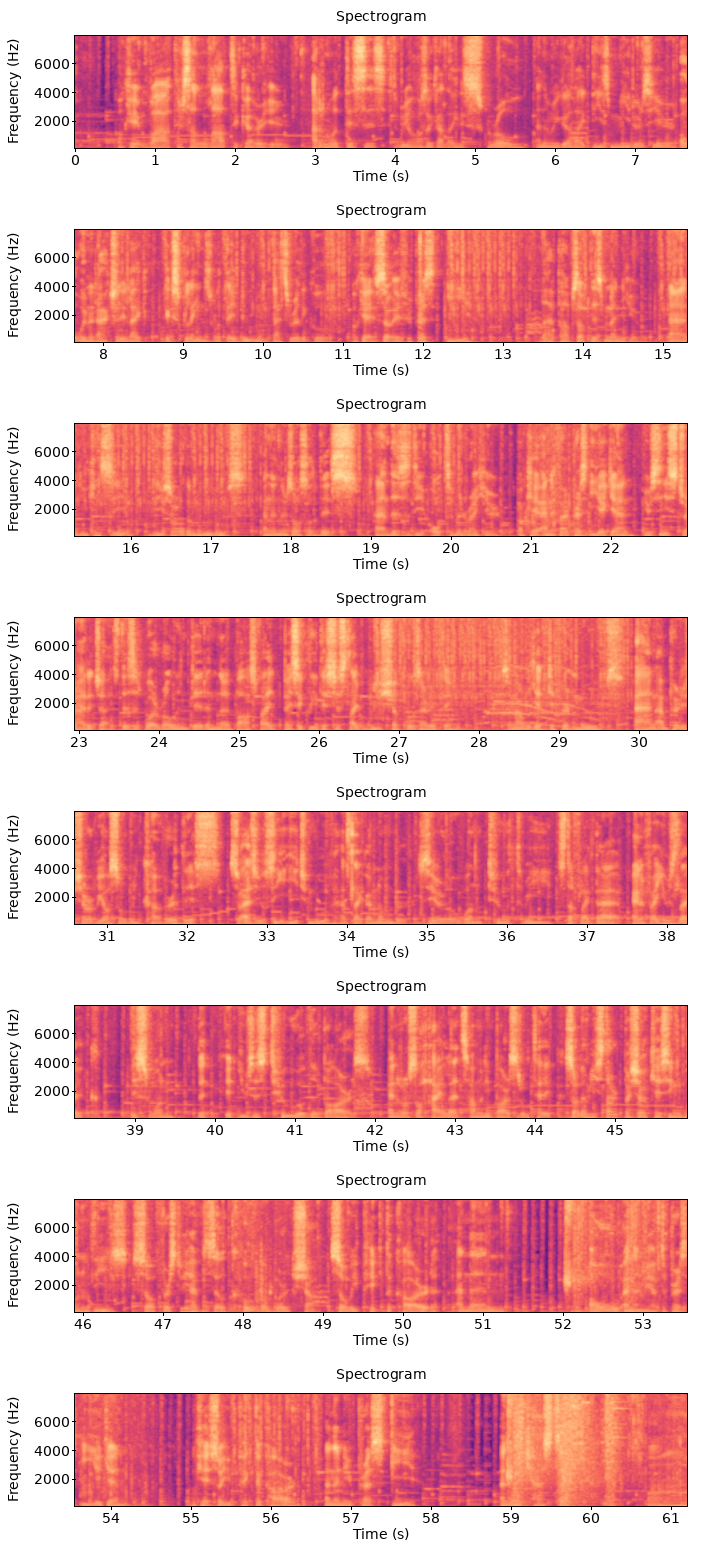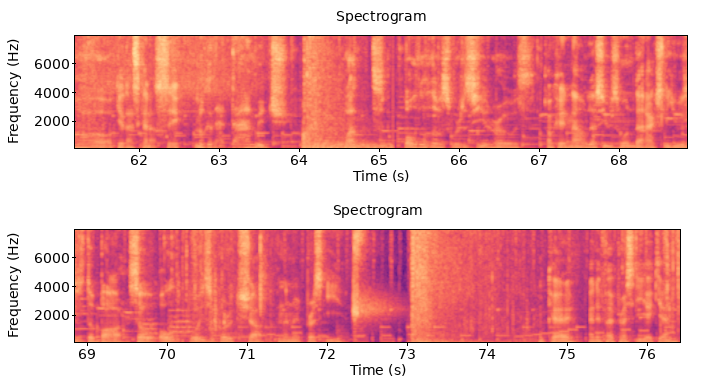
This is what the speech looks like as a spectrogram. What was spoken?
Okay, wow, there's a lot to cover here. I don't know what this is. We also got like this scroll and then we got like these meters here. Oh, and it actually like explains what they do. That's really cool. Okay, so if you press E, that pops up this menu and you can see these are all the moves and then there's also this and this is the ultimate right here. Okay and if I press E again you see strategize. This is what Roland did in the boss fight. Basically this just like reshuffles everything. So now we get different moves and I'm pretty sure we also recover this. So as you'll see each move has like a number. 0 1 2 3 stuff like that. And if I use like this one that it uses two of the bars and it also highlights how many bars it'll take. So let me start by showcasing one of these. So first we have Zelkova Workshop. So we pick the card and then... Oh, and then we have to press E again. Okay, so you pick the card and then you press E and then you cast it. Oh, okay, that's kind of sick. Look at that damage. What? Both of those were zeros. Okay, now let's use one that actually uses the bar. So, Old Boys Workshop, and then I press E. Okay, and if I press E again,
